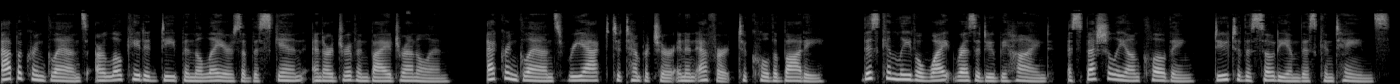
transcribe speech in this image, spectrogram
Apocrine glands are located deep in the layers of the skin and are driven by adrenaline. Eccrine glands react to temperature in an effort to cool the body. This can leave a white residue behind, especially on clothing, due to the sodium this contains.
